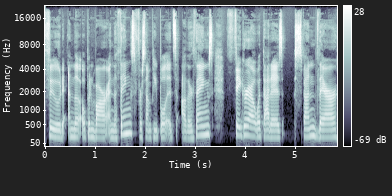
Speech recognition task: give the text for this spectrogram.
food and the open bar and the things. For some people, it's other things. Figure out what that is, spend there,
